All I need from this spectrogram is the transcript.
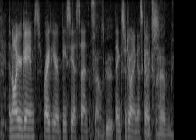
yep. and all your games right here at BCSN. Sounds good. Thanks for joining us, Coach. Thanks for having me.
